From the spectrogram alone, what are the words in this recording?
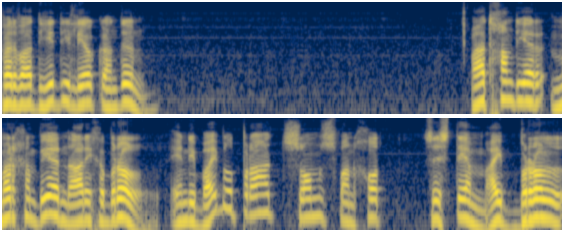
vir wat hier die leeuw kan doen. Wat gaan dier murg en beer na die gebrul, en die bybel praat soms van God sy stem, hy brul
